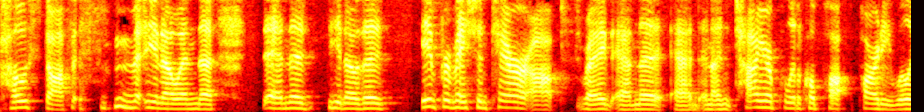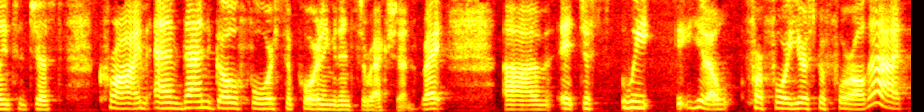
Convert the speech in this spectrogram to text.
post office you know and the and the you know the information terror ops right and the and an entire political po- party willing to just crime and then go for supporting an insurrection right um, it just we you know for four years before all that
